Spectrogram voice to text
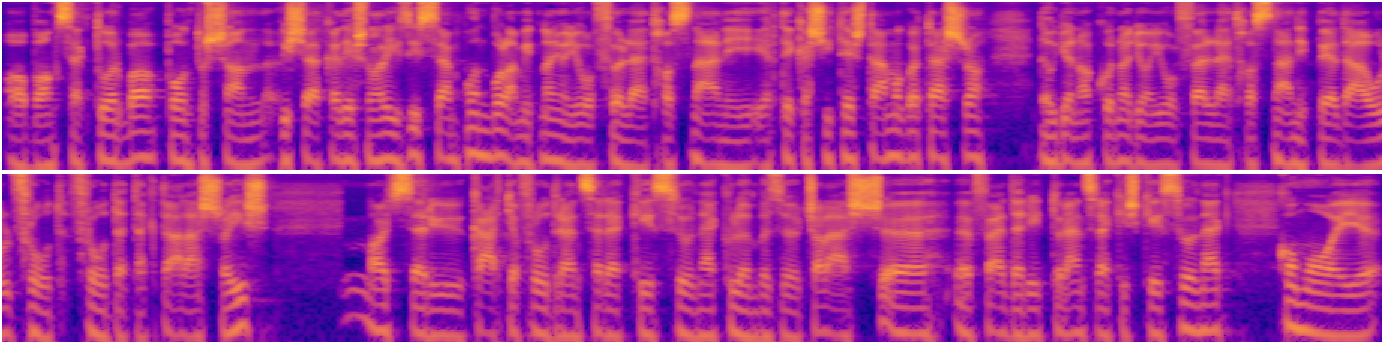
a bankszektorba, pontosan viselkedésanalízis szempontból, amit nagyon jól föl lehet használni értékesítés támogatásra, de ugyanakkor nagyon jól fel lehet használni például fraud, fraud detektálásra is is. Nagyszerű kártyafraud rendszerek készülnek, különböző csalás felderítő rendszerek is készülnek, komoly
